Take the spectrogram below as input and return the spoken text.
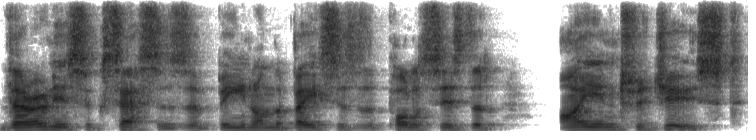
Their only successes have been on the basis of the policies that I introduced.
